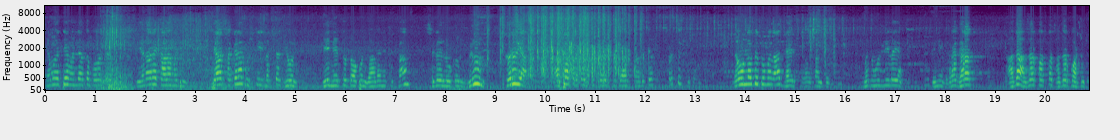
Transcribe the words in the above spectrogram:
त्यामुळे ते म्हणले आता पवार साहेब येणाऱ्या काळामध्ये या सगळ्या गोष्टी लक्षात घेऊन हे नेतृत्व आपण गाडण्याचं काम सगळे लोक मिळून करूया अशा प्रकारची परिस्थिती आज तालुक्यात प्रत्येक ठिकाणी. दौंडला तर तुम्हाला आज जाहीर सांगतो. मग मोजणीला या. तिने घराघरात दहा हजार पाच पाच हजार पाठवतो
